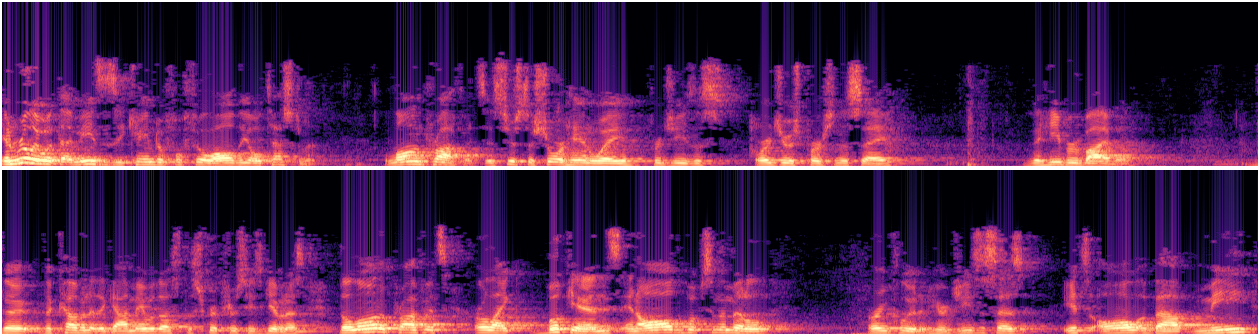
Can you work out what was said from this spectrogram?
And really what that means is he came to fulfill all the Old Testament. Law and prophets. It's just a shorthand way for Jesus or a Jewish person to say the Hebrew Bible. The, the covenant that God made with us, the scriptures he's given us. The law and the prophets are like bookends and all the books in the middle are included here. Jesus says, it's all about me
